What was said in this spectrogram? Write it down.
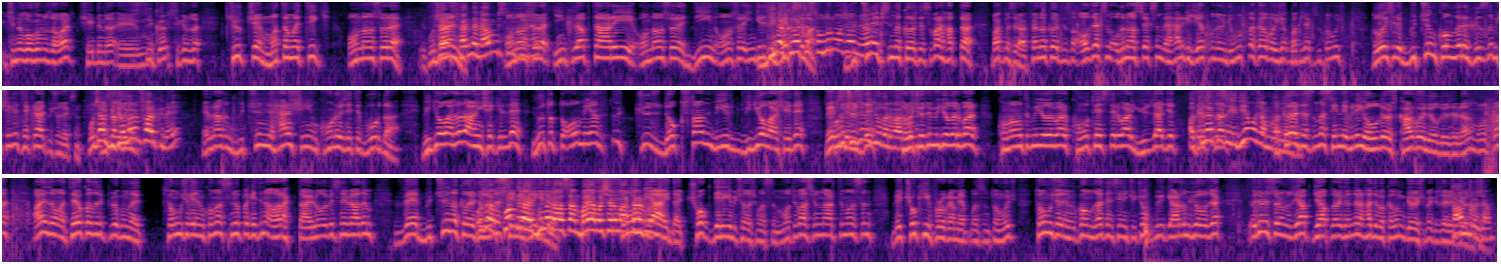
içinde logomuz da var. Şeyde e, Sticker. sticker'ımız var. Türkçe, matematik, ondan sonra Hocam fen, fende ne yapmışsınız Ondan öyle? sonra inkılap tarihi, ondan sonra din, ondan sonra İngilizce Din akıl hepsi haritası var. olur mu hocam Bütün ya? hepsinin akıl haritası var. Hatta bak mesela fen akıl haritasını alacaksın, odana asacaksın ve her gece yatmadan önce mutlaka bakacak, bakacaksın Tonguç. Dolayısıyla bütün konuları hızlı bir şekilde tekrar etmiş olacaksın. Hocam İnsanlar videoların farkı ne? Evladım bütün her şeyin konu özeti burada. Videolarda da aynı şekilde YouTube'da olmayan 390 bir video var şeyde. Web Soru çözüm sitemizde. videoları var Soru çözüm videoları var. Konu anlatım videoları var. Konu testleri var. Yüzlerce Akıl test haritası var. hediye mi hocam bunlar? Akıl haritasını senin evine yolluyoruz. Kargo ile yolluyoruz evladım. Unutma. Aynı zamanda Teok Hazırlık Programı'nda Tonguç Akademi.com'dan sınıf paketini alarak dahil olabilirsin evladım. Ve bütün akıl haritaları Hocam son bir ay bunları geliyor. alsam bayağı başarım artar Son mı? bir ayda çok deli gibi çalışmasın, motivasyonunu arttırmalısın ve çok iyi program yapmasın Tonguç. Tonguç.com zaten senin için çok büyük yardımcı olacak. Ödül sorumuzu yap, cevaplara gönder. Hadi bakalım görüşmek üzere Tamamdır diyoruz. hocam.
